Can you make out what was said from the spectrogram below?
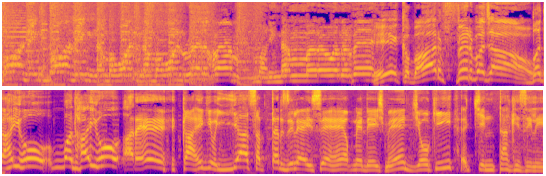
Morning, morning, number one, number one, Red FM. Morning, number one, Red. एक बार फिर बजाओ। बधाई हो बधाई हो। अरे काहे कि भैया सत्तर ज़िले ऐसे हैं अपने देश में जो कि चिंता के ज़िले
